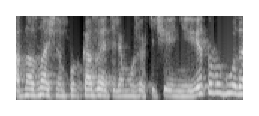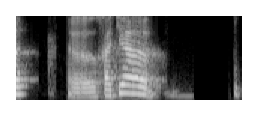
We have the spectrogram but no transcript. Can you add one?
однозначным показателям уже в течение этого года, э, хотя тут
